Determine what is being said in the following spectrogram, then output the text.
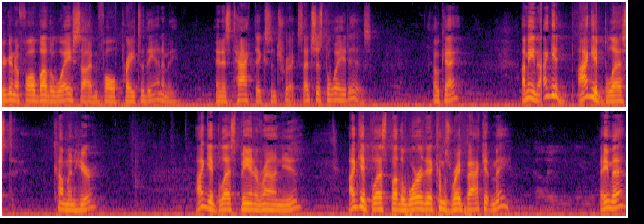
you're gonna fall by the wayside and fall prey to the enemy and his tactics and tricks. That's just the way it is. Okay? I mean, I get, I get blessed coming here. I get blessed being around you. I get blessed by the word that comes right back at me. Amen.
